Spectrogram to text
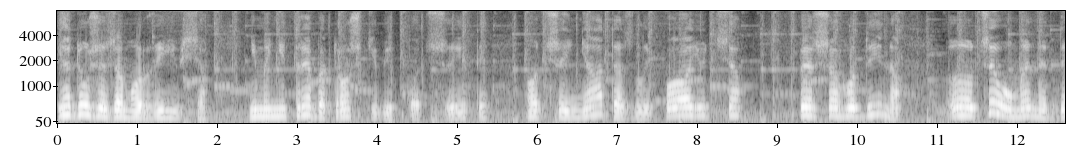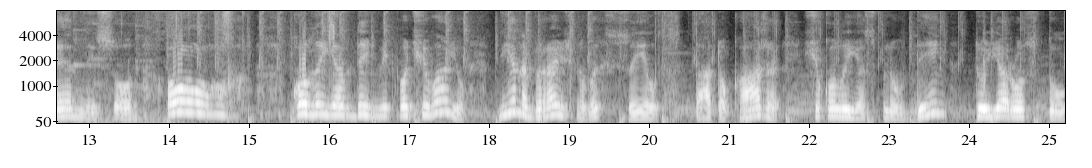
Я дуже заморився, і мені треба трошки відпочити. Оченята злипаються. Перша година це у мене денний сон. Ох, коли я вдень відпочиваю, я набираюсь нових сил. Тато каже, що коли я сплю вдень, то я росту.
